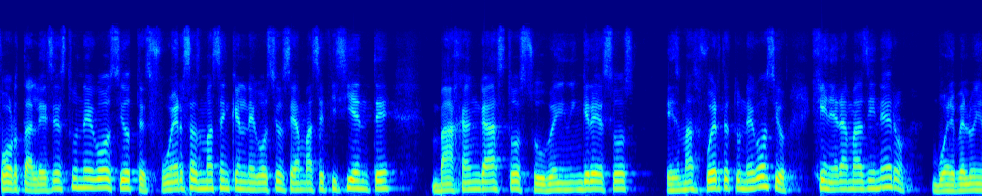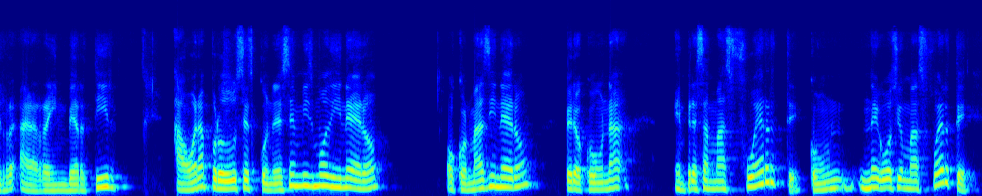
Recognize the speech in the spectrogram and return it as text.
Fortaleces tu negocio, te esfuerzas más en que el negocio sea más eficiente, bajan gastos, suben ingresos, es más fuerte tu negocio, genera más dinero, vuélvelo a reinvertir. Ahora produces con ese mismo dinero o con más dinero, pero con una empresa más fuerte, con un negocio más fuerte,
